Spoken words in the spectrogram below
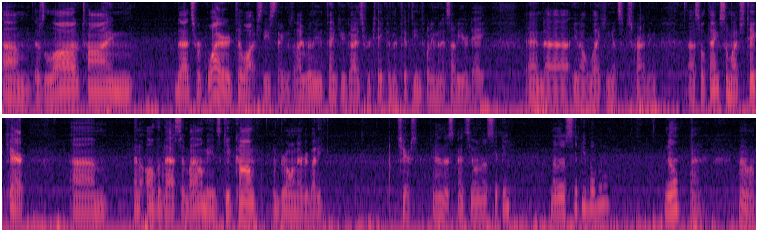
um, there's a lot of time that's required to watch these things, and I really thank you guys for taking the 15 20 minutes out of your day and uh, you know liking and subscribing. Uh, so thanks so much. Take care. Um, and all the best. And by all means, keep calm and brew on, everybody. Cheers. And the Spence, you want a little sippy? Want a little sippy bubble? No? Alright. Oh well.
